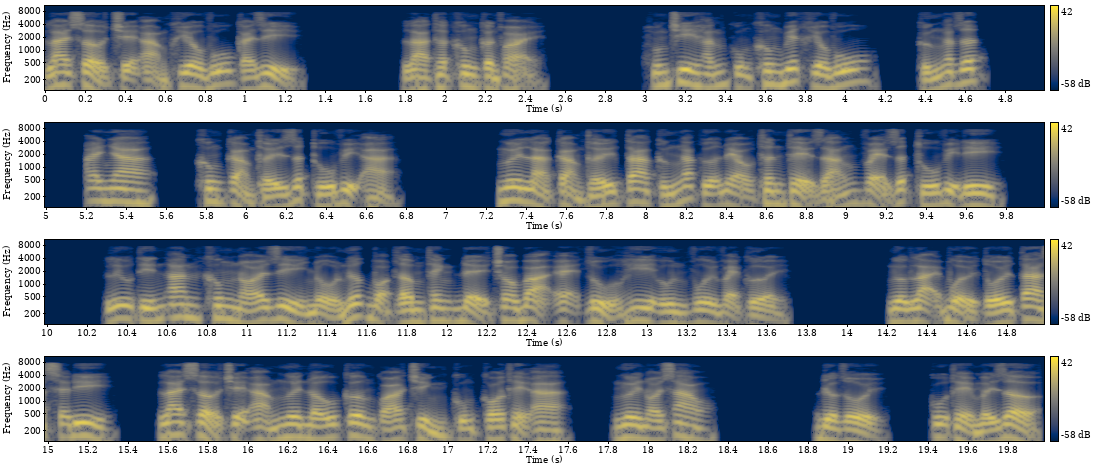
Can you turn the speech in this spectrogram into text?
lai sở trệ ảm khiêu vũ cái gì? Là thật không cần phải. Húng chi hắn cũng không biết khiêu vũ, cứng ngắt rất. Ai nha, không cảm thấy rất thú vị à? Ngươi là cảm thấy ta cứng ngắc cỡ đèo thân thể dáng vẻ rất thú vị đi. Lưu tín an không nói gì, nổ nước bọt âm thanh để cho bà ẹ rủ hi un vui vẻ cười. Ngược lại buổi tối ta sẽ đi, lai sở chệ ảm ngươi nấu cơm quá trình cũng có thể à ngươi nói sao? Được rồi, cụ thể mấy giờ?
